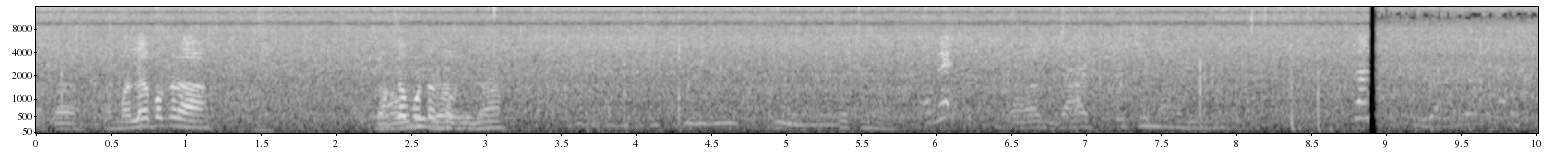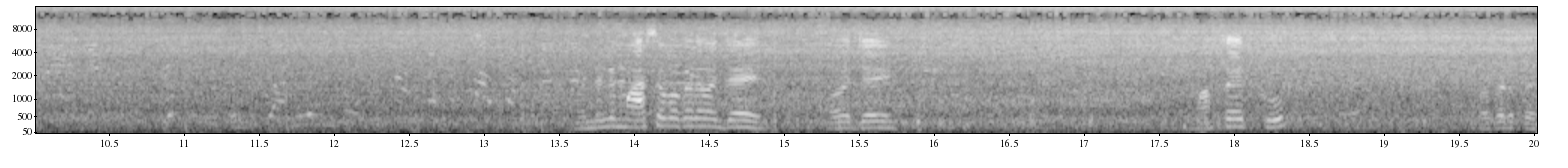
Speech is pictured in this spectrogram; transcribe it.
आता. मला पकडा. मोठं मोठं झाली ना. मंडळी मासे पकडा जय. हो जय. मासे आहेत खूप. पकडतोय.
